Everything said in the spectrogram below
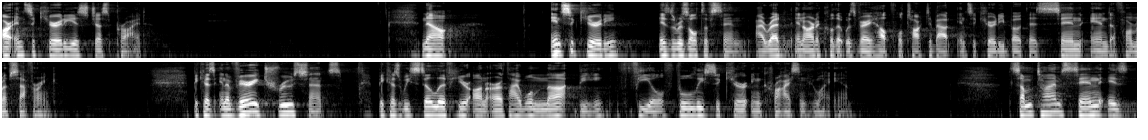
Our insecurity is just pride. Now, insecurity is the result of sin. I read an article that was very helpful, talked about insecurity both as sin and a form of suffering. Because, in a very true sense, because we still live here on earth, I will not be, feel fully secure in Christ and who I am. Sometimes sin is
